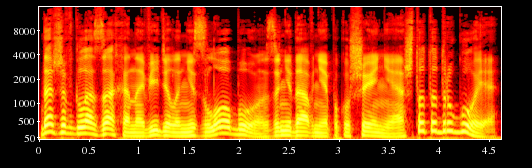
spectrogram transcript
Даже в глазах она видела не злобу за недавнее покушение, а что-то другое.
